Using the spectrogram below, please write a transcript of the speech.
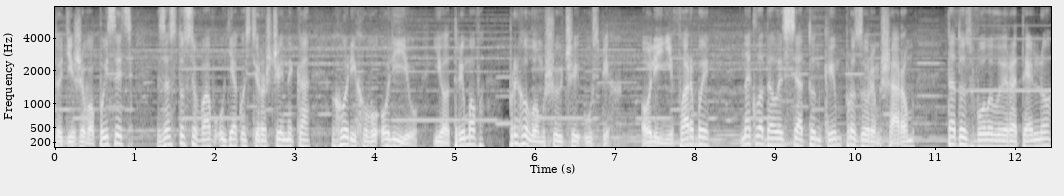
Тоді живописець застосував у якості розчинника горіхову олію і отримав приголомшуючий успіх. Олійні фарби накладалися тонким прозорим шаром та дозволили ретельно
